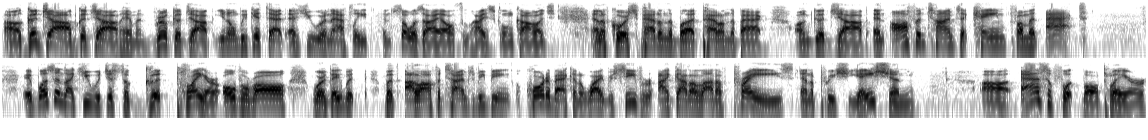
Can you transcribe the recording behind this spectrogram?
Uh, good job, good job, Hammond. Real good job. You know, we get that as you were an athlete, and so was I all through high school and college college. And of course, pat on the butt, pat on the back on good job. And oftentimes it came from an act. It wasn't like you were just a good player overall, where they would, but a lot of times, me being a quarterback and a wide receiver, I got a lot of praise and appreciation uh, as a football player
